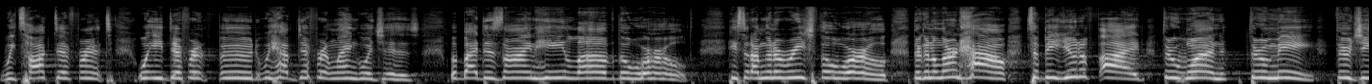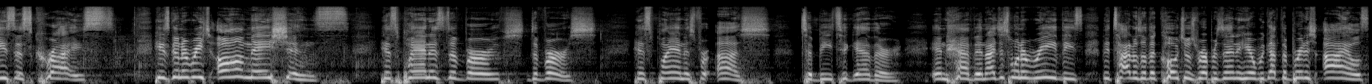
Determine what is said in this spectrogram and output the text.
We talk different. We eat different food. We have different languages. But by design, He loved the world. He said, I'm going to reach the world. They're going to learn how to be unified through one, through me, through Jesus Christ. He's going to reach all nations. His plan is diverse, diverse. His plan is for us to be together in heaven. I just want to read these, the titles of the cultures represented here. We got the British Isles,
